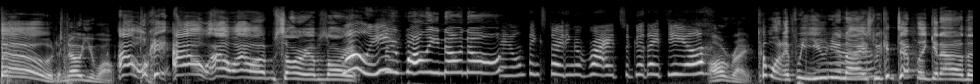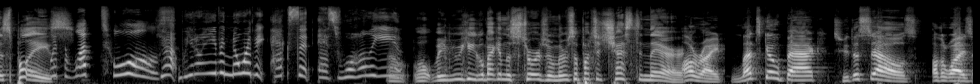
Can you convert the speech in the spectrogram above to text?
food. No, you won't. Oh, okay, ow, ow, ow. I'm sorry, I'm sorry. Wally? Wally, no, no. I don't think starting a riot's a good idea. All right. Come on, if we unionize, we could definitely get out of this place. With what tools? Yeah, we don't even know where the exit is, Wally. Oh, well, maybe we can go back in the storage room. There's a bunch of chests in there. All right. Let's go back to the cells. Otherwise,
